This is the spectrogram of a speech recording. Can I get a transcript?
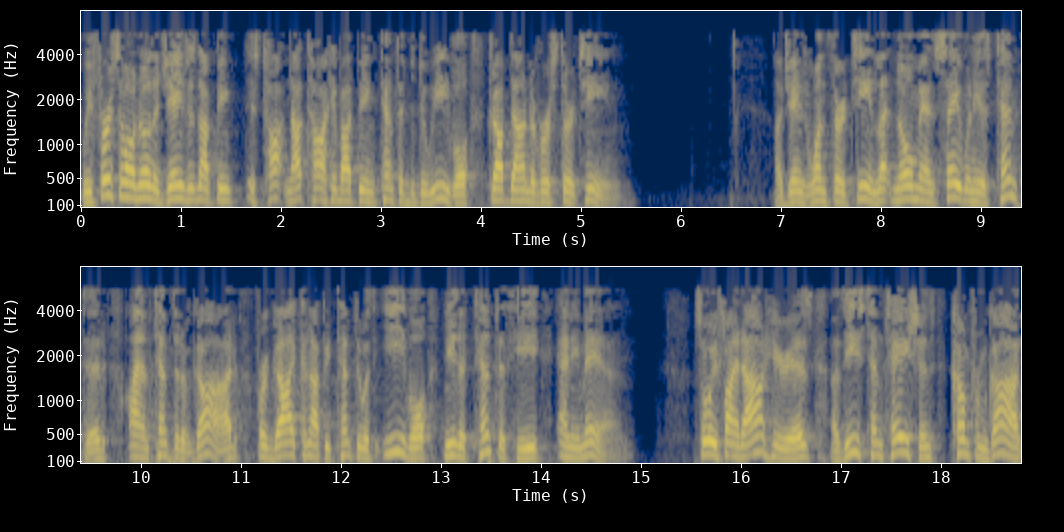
We first of all know that James is not, being, is ta- not talking about being tempted to do evil. Drop down to verse 13. Uh, James 1.13, let no man say when he is tempted, I am tempted of God, for God cannot be tempted with evil, neither tempteth he any man. So what we find out here is uh, these temptations come from God,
